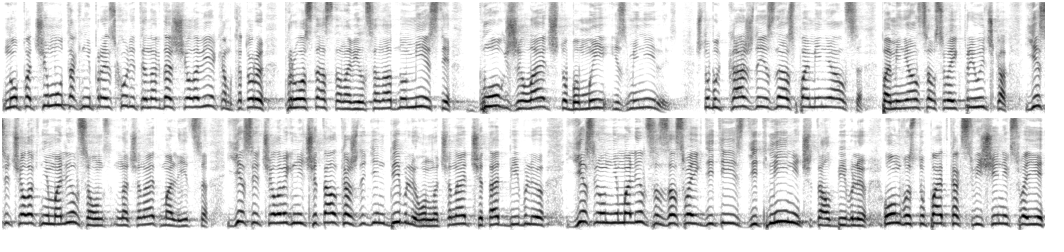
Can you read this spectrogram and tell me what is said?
Но почему так не происходит иногда с человеком, который просто остановился на одном месте? Бог желает, чтобы мы изменились, чтобы каждый из нас поменялся, поменялся в своих привычках. Если человек не молился, он начинает молиться. Если человек не читал каждый день Библию, он начинает читать Библию. Если он не молился за своих детей, с детьми не читал Библию, он выступает как священник своей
